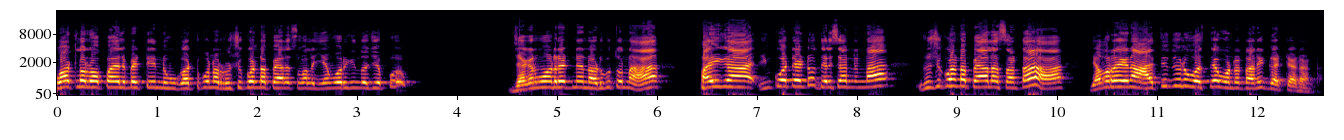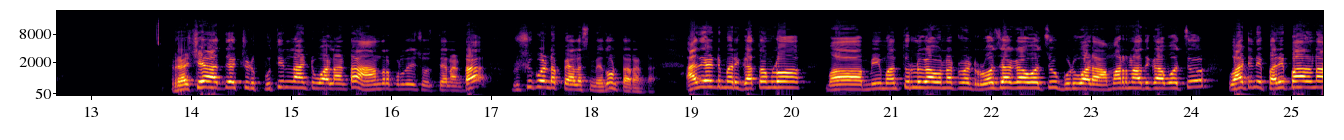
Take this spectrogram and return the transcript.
కోట్ల రూపాయలు పెట్టి నువ్వు కట్టుకున్న ఋషికొండ ప్యాలెస్ వల్ల ఏం ఒరిగిందో చెప్పు. జగన్మోహన్ రెడ్డి నేను అడుగుతున్నా పైగా ఇంకోటి ఏంటో తెలుసా నిన్న ఋషికొండ ప్యాలెస్ అంట ఎవరైనా అతిథులు వస్తే ఉండటానికి కట్టాడంట. రష్యా అధ్యక్షుడు పుతిన్ లాంటి వాళ్ళంట ఆంధ్రప్రదేశ్ వస్తేనంట ఋషికొండ ప్యాలెస్ మీద ఉంటారంట. అదేంటి మరి గతంలో మా మీ మంత్రులుగా ఉన్నటువంటి రోజా కావచ్చు గుడివాడ అమర్నాథ్ కావచ్చు వాటిని పరిపాలనా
